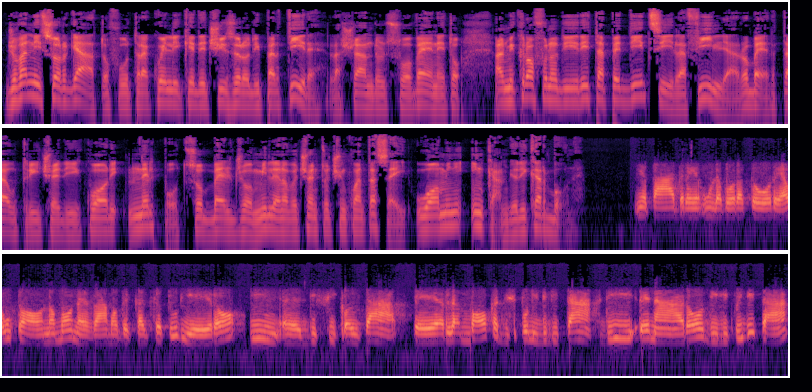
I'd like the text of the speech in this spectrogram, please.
Giovanni Sorgato fu tra quelli che decisero di partire, lasciando il suo Veneto. Al microfono di Rita Pedizzi, la figlia Roberta, autrice di Cuori nel Pozzo, Belgio 1956, Uomini in cambio di carbone mio padre un lavoratore autonomo nel ramo del calzaturiero in eh, difficoltà per la poca disponibilità di denaro, di liquidità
